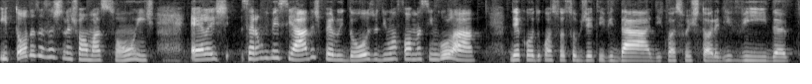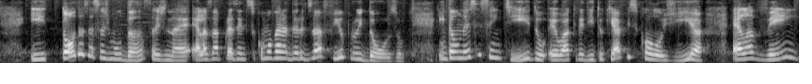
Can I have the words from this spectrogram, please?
E todas essas transformações, elas serão vivenciadas pelo idoso de uma forma singular de acordo com a sua subjetividade, com a sua história de vida. E todas essas mudanças, né, elas apresentam-se como um verdadeiro desafio para o idoso. Então, nesse sentido, eu acredito que a psicologia, ela vem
